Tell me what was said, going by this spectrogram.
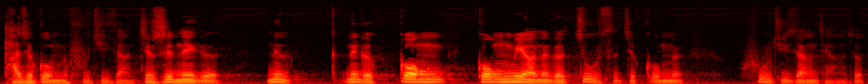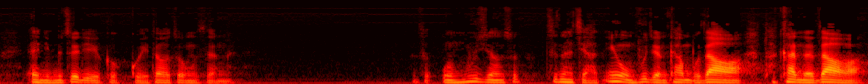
他就跟我们副局长，就是那个那个那个宫宫庙那个住持，就跟我们副局长讲说：“哎，你们这里有个鬼道众生啊。”我们副局长说：“真的假的？因为我们副局长看不到啊，他看得到啊。”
